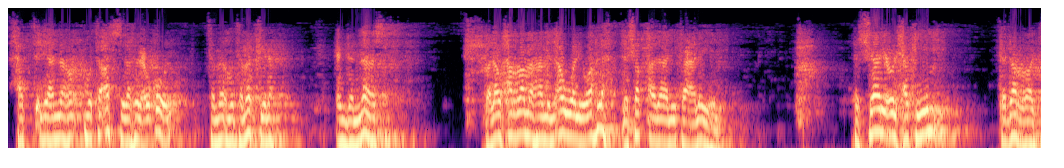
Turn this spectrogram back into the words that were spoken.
حتى لأنها متأصلة في العقول متمكنة عند الناس. فلو حرمها من أول وهلة لشق ذلك عليهم. الشارع الحكيم تدرج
